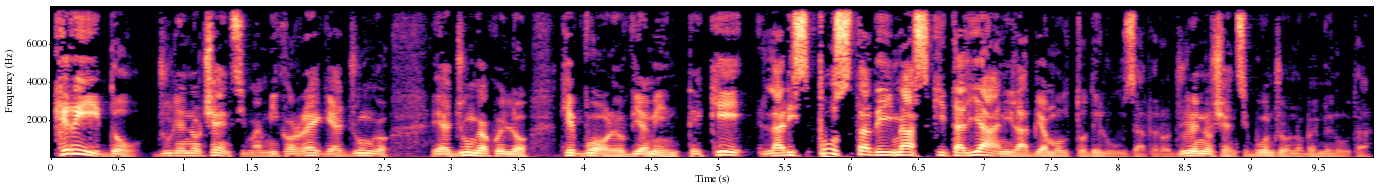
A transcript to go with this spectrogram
Credo, Giulia Innocenzi, ma mi corregga e, aggiunga quello che vuole ovviamente, che la risposta dei maschi italiani l'abbia molto delusa però. Giulia Innocenzi, buongiorno, benvenuta.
